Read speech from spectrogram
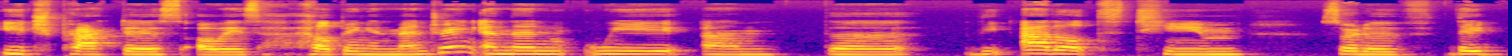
each practice, always helping and mentoring, and then we um, the the adult team sort of they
